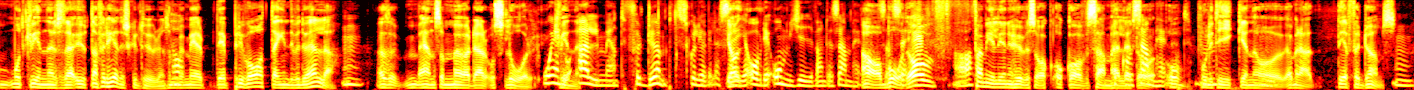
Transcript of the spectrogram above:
mot kvinnor så säga, utanför hederskulturen som ja. är mer det privata, individuella. Mm. Alltså män som mördar och slår kvinnor. Och ändå allmänt fördömt skulle jag vilja säga ja. av det omgivande samhället. Ja, både av ja. familjen i huvudsak och av samhället och, och, samhället. och, och mm. politiken. Mm. Och, jag menar, det fördöms. Mm.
